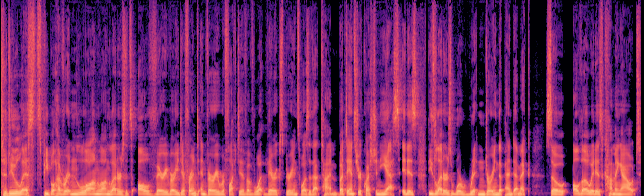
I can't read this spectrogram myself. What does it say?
to-do lists. People have written long long letters. It's all very very different and very reflective of what their experience was at that time. But to answer your question yes it is these letters were written during the pandemic. So although it is coming out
